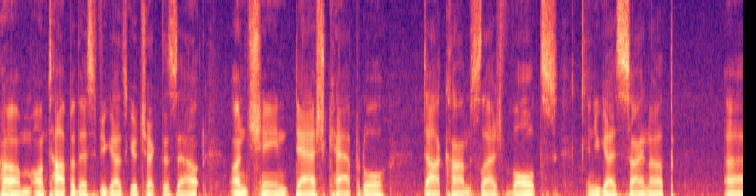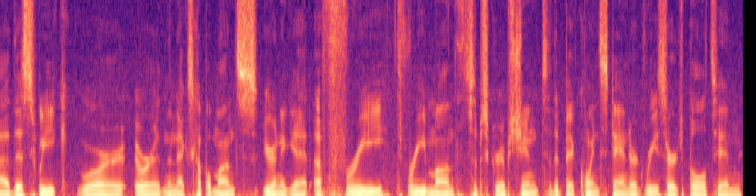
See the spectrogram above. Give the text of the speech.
Um, on top of this, if you guys go check this out, unchained-capital.com slash vaults, and you guys sign up uh, this week or or in the next couple months, you're going to get a free three month subscription to the Bitcoin Standard Research Bulletin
